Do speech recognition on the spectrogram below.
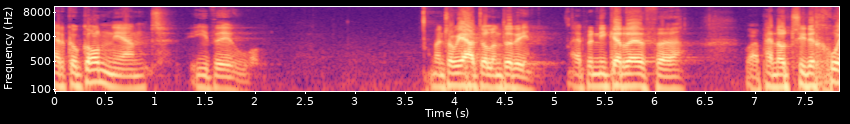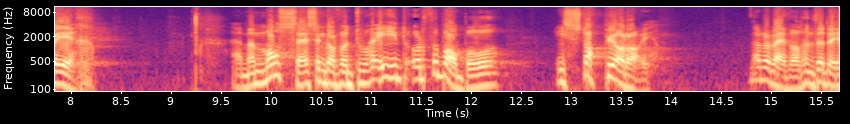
ergogoniant i ddew. Mae'n drawiadol yn dydi, erbyn ni gyrraedd uh, well, penod 36. Mae Moses yn gorfod dweud wrth y bobl i stopio roi. Na'r feddwl yn dydy.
